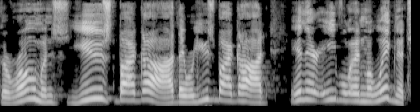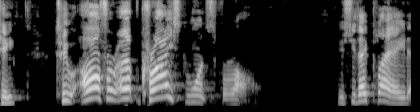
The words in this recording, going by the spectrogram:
the Romans used by God, they were used by God in their evil and malignity to offer up Christ once for all. You see, they played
